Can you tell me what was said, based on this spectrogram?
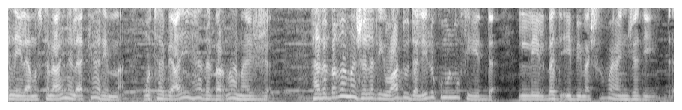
إلى مستمعينا الأكارم متابعي هذا البرنامج. هذا البرنامج الذي يعد دليلكم المفيد للبدء بمشروع جديد.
